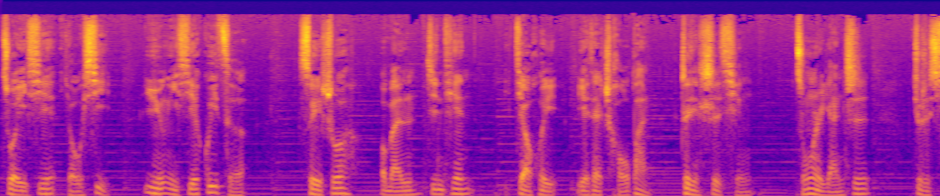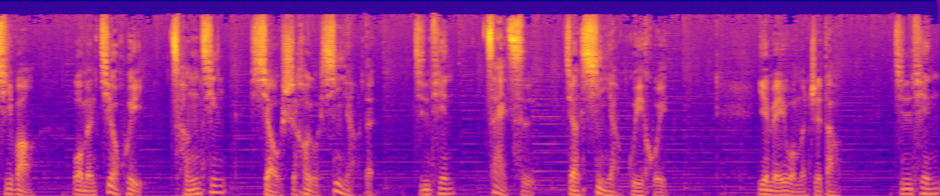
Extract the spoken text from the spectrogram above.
做一些游戏，运用一些规则。所以说，我们今天教会也在筹办这件事情。总而言之，就是希望我们教会曾经小时候有信仰的，今天再次将信仰归回。因为我们知道，今天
